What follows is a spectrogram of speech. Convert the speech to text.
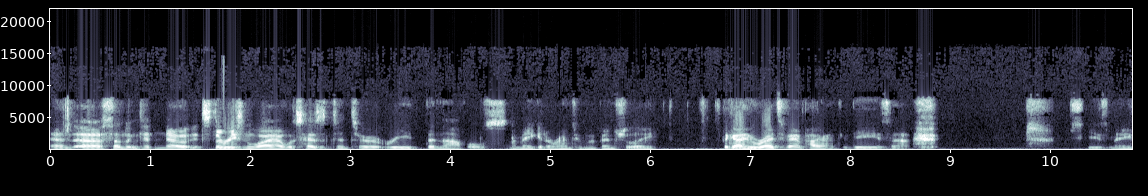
And uh, something to note, it's the reason why I was hesitant to read the novels. I may get around to them eventually. The guy who writes Vampire Hunter D is, uh, excuse me,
